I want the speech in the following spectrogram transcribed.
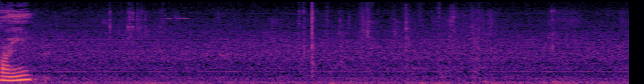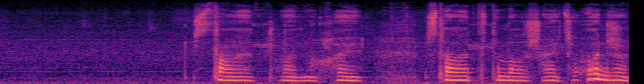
Ой. Пістолет, ладно, хай пістолет тебе лишається. Отже,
